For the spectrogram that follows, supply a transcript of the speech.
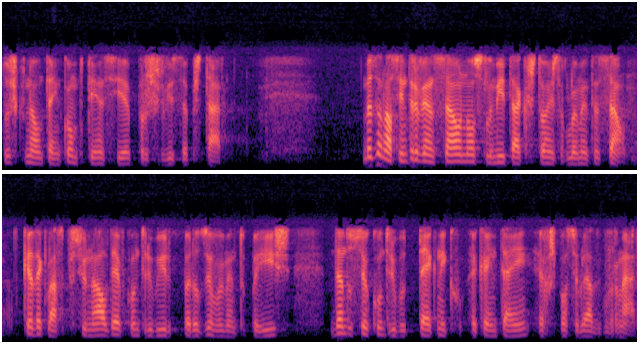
dos que não têm competência por serviço a prestar. Mas a nossa intervenção não se limita a questões de regulamentação. Cada classe profissional deve contribuir para o desenvolvimento do país, dando o seu contributo técnico a quem tem a responsabilidade de governar.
